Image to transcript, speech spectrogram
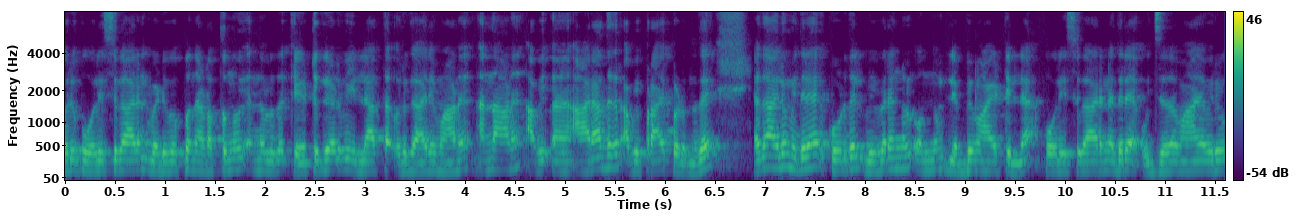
ഒരു പോലീസുകാരൻ വെടിവെപ്പ് നടത്തുന്നു എന്നുള്ളത് കേട്ടുകേൾവിയില്ലാത്ത ഒരു കാര്യമാണ് എന്നാണ് അഭി ആരാധകർ അഭിപ്രായപ്പെടുന്നത്. ഏതായാലും ഇതിലെ കൂടുതൽ വിവരങ്ങൾ ഒന്നും ലഭ്യമായിട്ടില്ല. പോലീസുകാരനെതിരെ ഉചിതമായ ഒരു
